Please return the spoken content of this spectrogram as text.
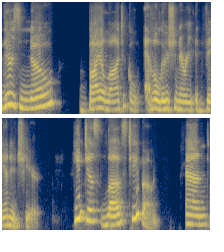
there's no biological evolutionary advantage here. He just loves T-Bone. And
